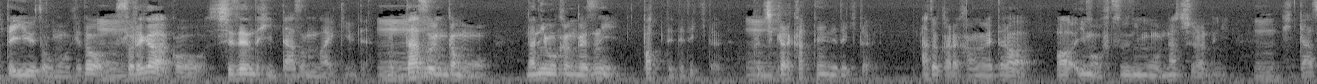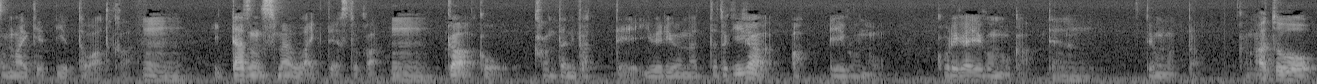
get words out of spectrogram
ん。て言うと思うけど、うん。それがこう自然で「he doesn't like it」みたいな「うん。doesn't」がもう何も考えずにパッて出てきた、うん。口から勝手に出てきた後から考えたらあ今普通にもうナチュラルにうん He doesn't like it って言ったわとかうん It doesn't smell like this とかうん。がこう簡単にバッて言えるようになった時があ英語のこれが英語のかみたいな、って思ったあと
